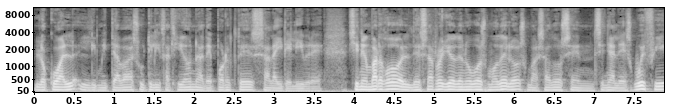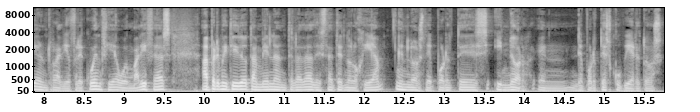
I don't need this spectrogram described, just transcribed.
lo cual limitaba su utilización a deportes al aire libre. Sin embargo, el desarrollo de nuevos modelos basados en señales Wi-Fi, en radiofrecuencia o en balizas ha permitido también la entrada de esta tecnología en los deportes indoor en deportes cubiertos.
